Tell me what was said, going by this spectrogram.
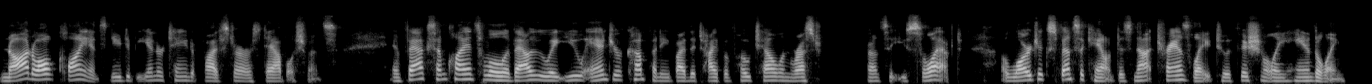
Not all clients need to be entertained at five star establishments. In fact, some clients will evaluate you and your company by the type of hotel and restaurants that you select. A large expense account does not translate to efficiently handling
